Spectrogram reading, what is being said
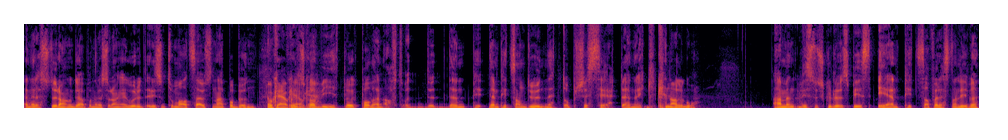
en restaurant. Du er på en restaurant. Jeg går ut, liksom Tomatsausen er på bunn. Okay, okay, du skal okay. ha hvitløk på den. du- Den, den pizzaen du nettopp skisserte, Henrik. Knallgod. Nei, men Hvis du skulle spist én pizza for resten av livet,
